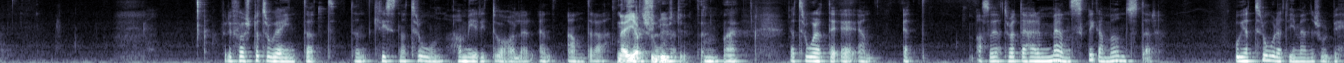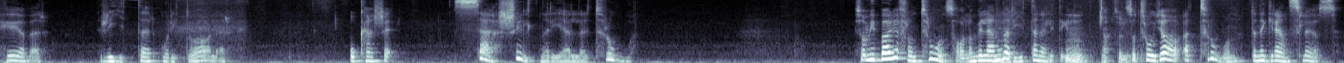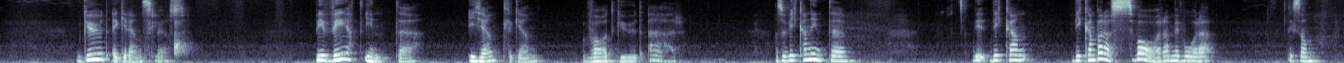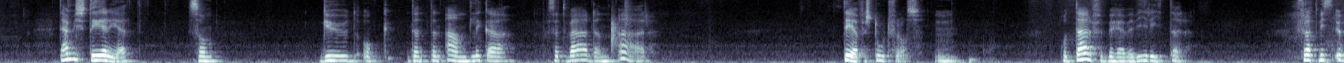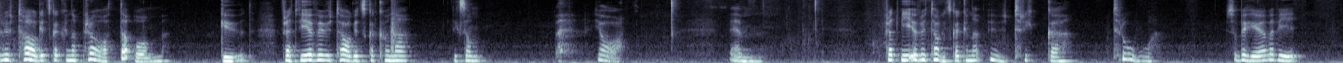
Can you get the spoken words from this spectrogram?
För det första tror jag inte att den kristna tron har mer ritualer än andra Nej, absolut inte. Mm. Nej. Jag tror att det är en, ett, alltså jag tror att det här är mänskliga mönster. Och jag tror att vi människor behöver riter och ritualer. Och kanske särskilt när det gäller tro. Så om vi börjar från trons håll, om vi lämnar Mm. riterna lite grann. Mm. Så tror jag att tron, den är gränslös. Gud är gränslös. Vi vet inte egentligen vad Gud är. Alltså vi kan inte... Vi, vi, kan, vi kan bara svara med våra... Liksom, det här mysteriet som Gud och den, den andliga sätt världen är. Det är för stort för oss. Mm. Och därför behöver vi riter. För att vi överhuvudtaget ska kunna prata om Gud. För att vi överhuvudtaget ska kunna liksom... Ja... ehm, för att vi överhuvudtaget ska kunna uttrycka tro så behöver vi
